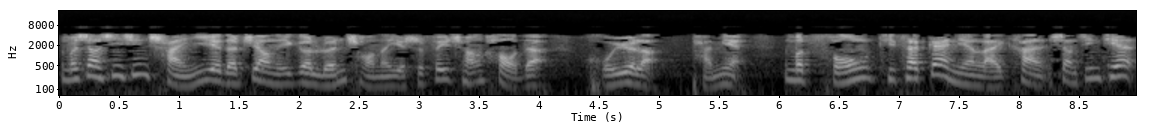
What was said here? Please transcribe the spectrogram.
那么像新兴产业的这样的一个轮炒呢，也是非常好的活跃了盘面。那么从题材概念来看，像今天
